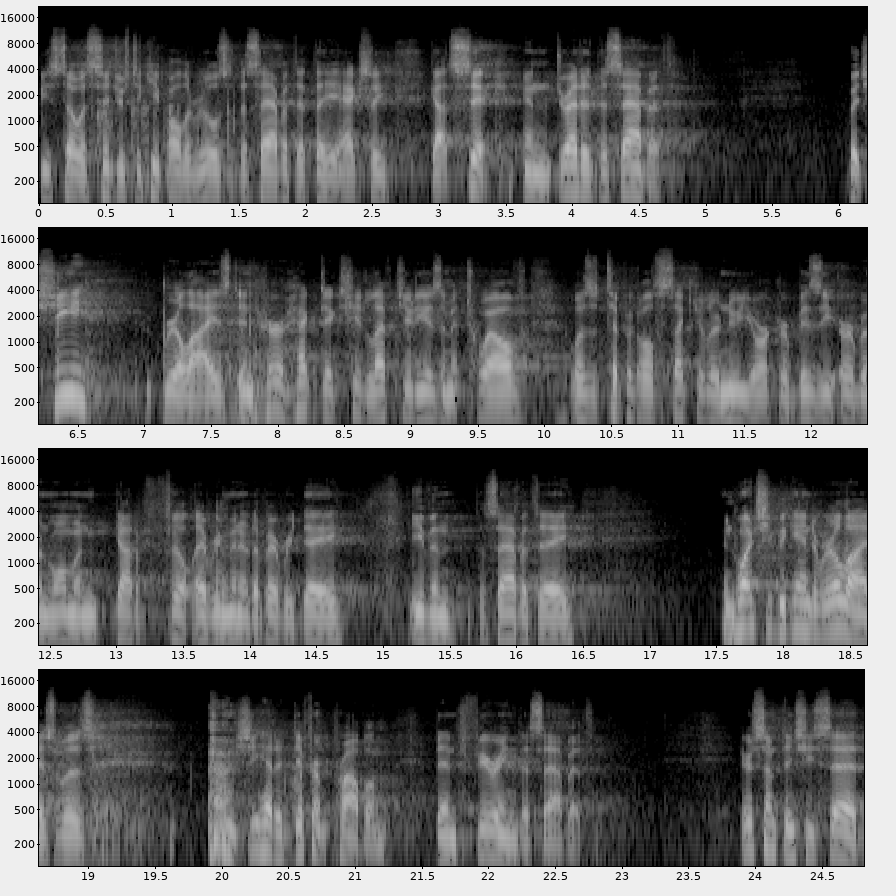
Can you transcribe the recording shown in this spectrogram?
be so assiduous to keep all the rules of the Sabbath that they actually got sick and dreaded the Sabbath. But she realized in her hectic, she had left Judaism at 12, was a typical secular New Yorker, busy urban woman, got to fill every minute of every day, even the Sabbath day. And what she began to realize was she had a different problem than fearing the Sabbath. Here's something she said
